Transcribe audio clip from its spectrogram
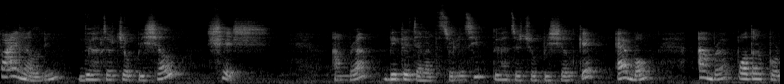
ফাইনালি দুই হাজার চব্বিশ সাল শেষ। আমরা বিতে জানাতে চলেছি দুই হাজার চব্বিশ সালকে এবং আমরা পদার্পণ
